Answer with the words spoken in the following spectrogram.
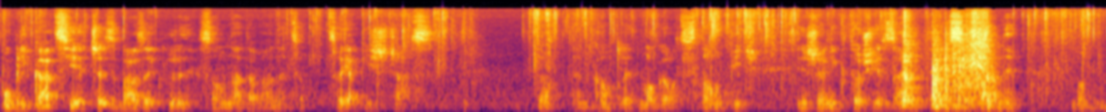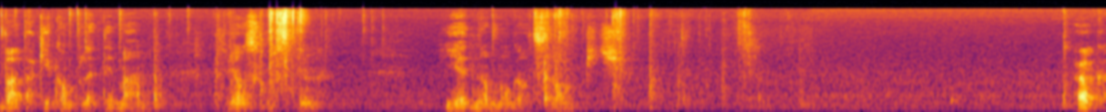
publikacje czy z bazę, które są nadawane co, co jakiś czas. To ten komplet mogę odstąpić, jeżeli ktoś jest zainteresowany, bo dwa takie komplety mam. W związku z tym jedną mogę odstąpić. ak-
